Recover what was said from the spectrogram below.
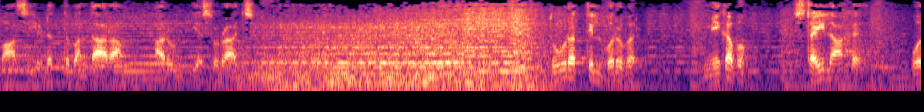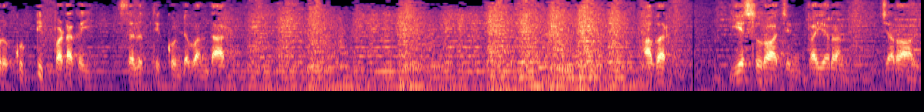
பாசி எடுத்து வந்தாராம் அருள் யசுராஜ். தூரத்தில் ஒருவர் மிகவும் ஸ்டைலாக ஒரு குட்டி படகை செலுத்திக் கொண்டு வந்தார். அவர் இயேசுராஜின் பெயரன் ஜெரால்.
